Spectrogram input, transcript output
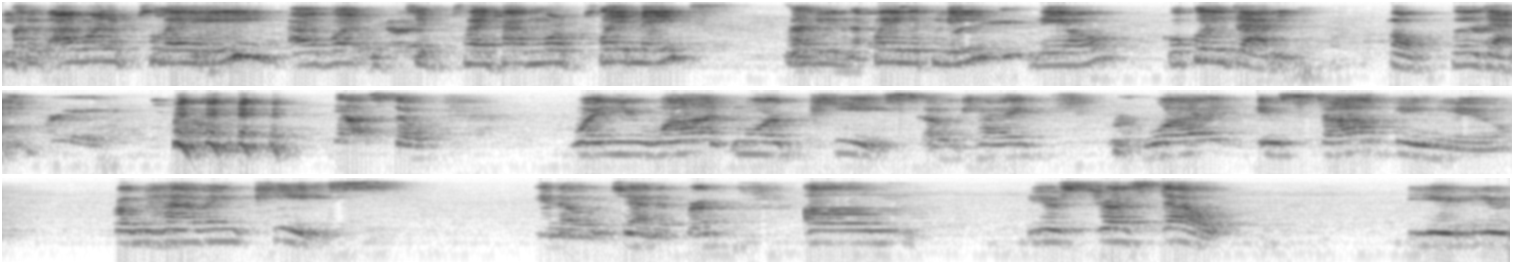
He says, I want to play. I want to play, have more playmates. Play with me. Leo, go play with daddy. Go play with daddy. um, yeah, so when you want more peace, okay, what is stopping you from having peace? You know, Jennifer, um, you're stressed out. You you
